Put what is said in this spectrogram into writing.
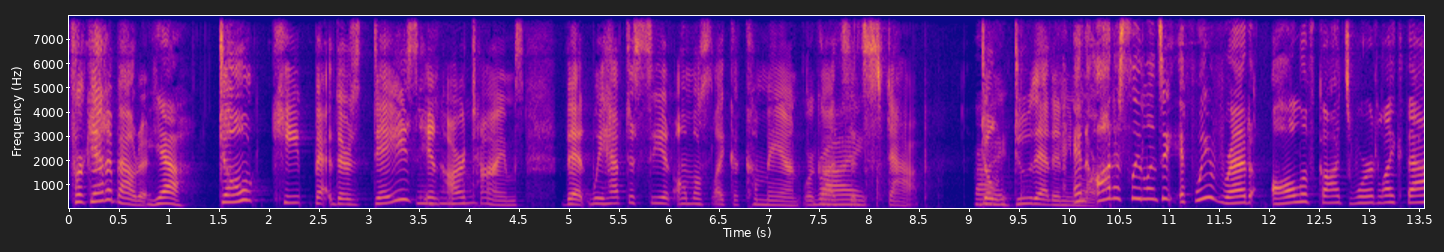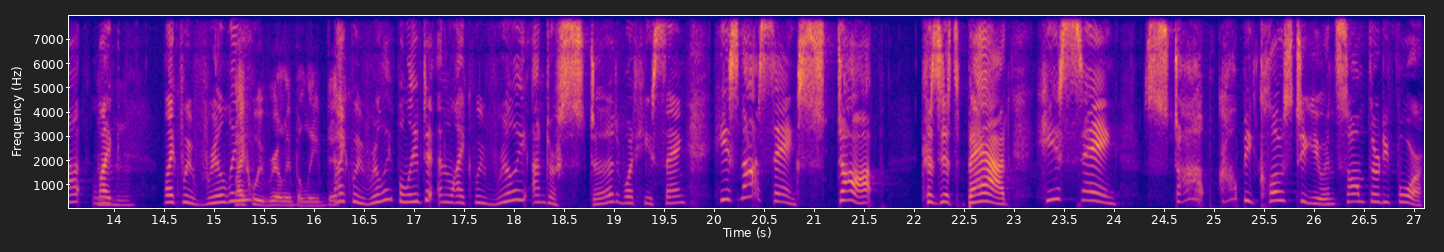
Forget about it. Yeah. Don't keep back. There's days in our Mm-hmm. times that we have to see it almost like a command where God said, stop. Right. Don't do that anymore. And honestly, Lindsay, if we read all of God's word like that, like Mm-hmm. Like we really Like we really believed it. like we really believed it and like we really understood what he's saying. He's not saying stop because it's bad. He's saying stop. I'll be close to you in Psalm 34.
